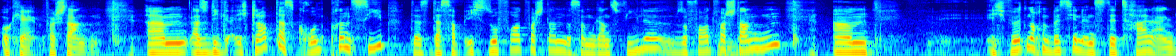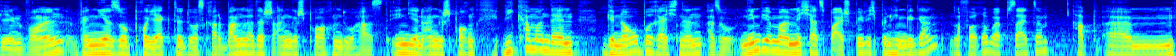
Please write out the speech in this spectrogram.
Okay, verstanden. Ähm, also die, ich glaube, das Grundprinzip, das, das habe ich sofort verstanden, das haben ganz viele sofort mhm. verstanden. Ähm, ich würde noch ein bisschen ins Detail eingehen wollen, wenn ihr so Projekte, du hast gerade Bangladesch angesprochen, du hast Indien angesprochen, wie kann man denn genau berechnen, also nehmen wir mal mich als Beispiel, ich bin hingegangen auf eure Webseite, habe ähm,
